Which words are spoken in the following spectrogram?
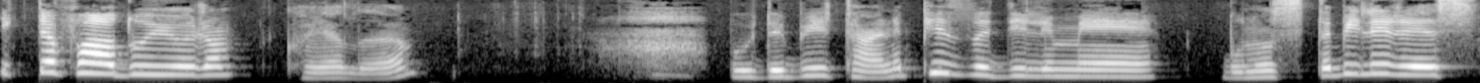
İlk defa duyuyorum. Koyalım. Burada bir tane pizza dilimi. Bunu ısıtabiliriz.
